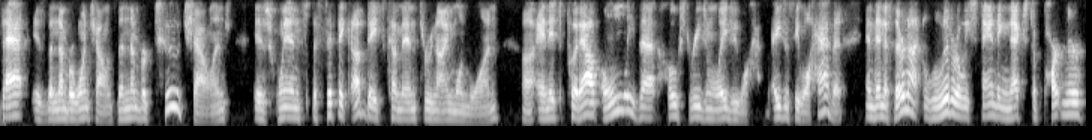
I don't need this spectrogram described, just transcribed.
That is the number one challenge. The number two challenge is when specific updates come in through 911 uh, and it's put out, only that host regional agency will, agency will have it. And then if they're not literally standing next to partner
